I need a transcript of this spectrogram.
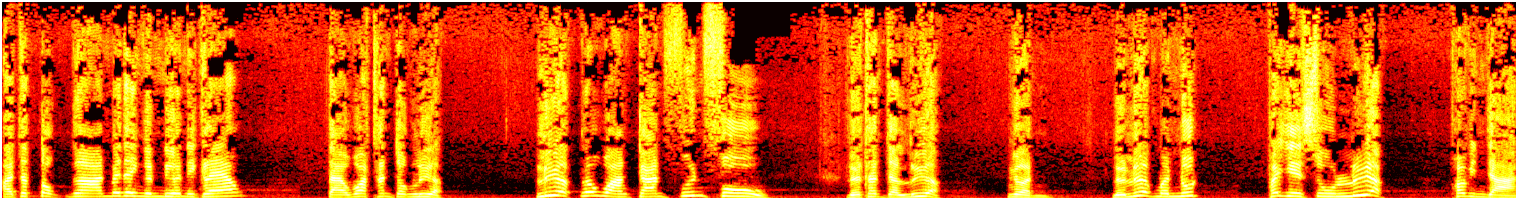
อาจจะตกงานไม่ได้เงินเดือนอีกแล้ว แต่ว่าท่านจงเลือก เลือกระหว่างการฟื้นฟู หรือท่านจะเลือกเงิน หรือเลือกมนุษย์ พระเยซูเลือกพระวิญญาณ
